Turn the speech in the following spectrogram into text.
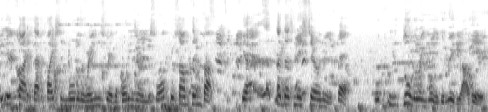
it's like that place in Lord of the Rings where the bodies are in the swamp or something, but yeah, that, doesn't necessarily mean it's bad. Lord of the Rings was a good movie, I hear.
